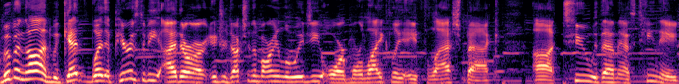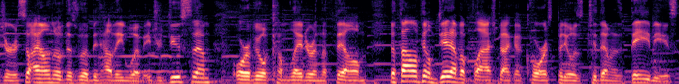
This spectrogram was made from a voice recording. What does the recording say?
Moving on, we get what appears to be either our introduction to Mario and Luigi or more likely a flashback uh, to them as teenagers, so I don't know if this would have been how they would have introduced them, or if it will come later in the film. The final film did have a flashback, of course, but it was to them as babies.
